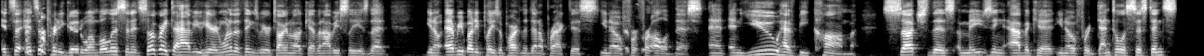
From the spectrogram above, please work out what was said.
it's a it's a pretty good one. Well, listen, it's so great to have you here. And one of the things we were talking about, Kevin, obviously, is that you know everybody plays a part in the dental practice. You know, for for all of this, and and you have become such this amazing advocate. You know, for dental assistants.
